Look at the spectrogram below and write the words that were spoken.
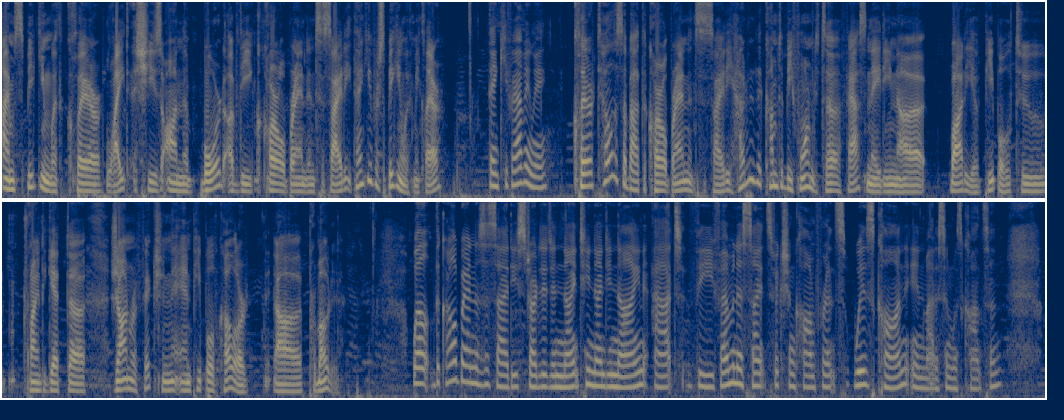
I'm speaking with Claire Light. She's on the board of the Carl Brandon Society. Thank you for speaking with me, Claire. Thank you for having me. Claire, tell us about the Carl Brandon Society. How did it come to be formed? It's a fascinating uh, body of people to trying to get uh, genre fiction and people of color uh, promoted. Well, the Carl Brandon Society started in 1999 at the Feminist Science Fiction Conference WisCon in Madison, Wisconsin.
